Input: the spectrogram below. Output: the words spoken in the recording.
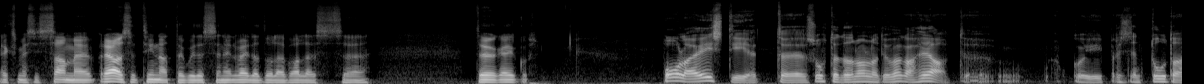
eks me siis saame reaalselt hinnata, kuidas see neil välja tuleb alles äh, töö käigus. Poola ja Eesti, et äh, suhted on olnud ju väga head kui president Duda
